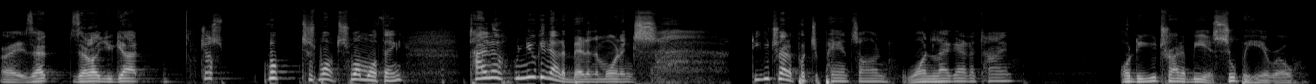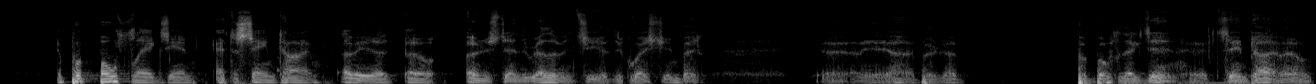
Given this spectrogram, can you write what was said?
All right, is that is that all you got? Just nope, just one just one more thing. Tyler, when you get out of bed in the mornings, do you try to put your pants on one leg at a time? Or do you try to be a superhero and put both legs in at the same time? I mean, I, I don't understand the relevancy of the question, but uh, I mean, yeah, I put I put both legs in at the same time. I don't.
